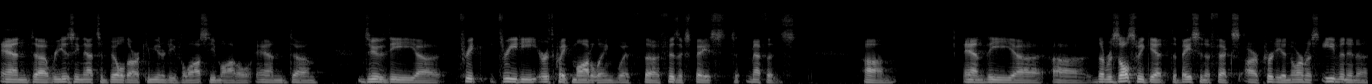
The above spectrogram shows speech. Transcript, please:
And uh, we're using that to build our community velocity model and um, do the uh, 3, 3D earthquake modeling with uh, physics-based methods. Um, and the, uh, uh, the results we get, the basin effects, are pretty enormous, even in a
